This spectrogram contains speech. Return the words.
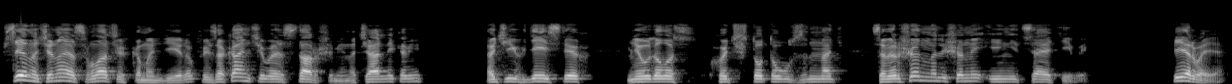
Все, начиная с младших командиров и заканчивая старшими начальниками, о чьих действиях мне удалось хоть что-то узнать, совершенно лишены инициативы. Первое.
